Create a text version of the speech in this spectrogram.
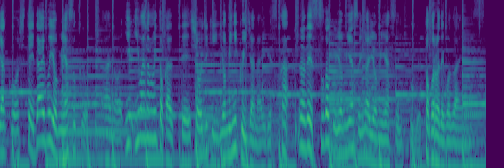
訳をしてだいぶ読みやすくあの岩波とかって正直読みにくいじゃないですか。なのですごく読みやすいのは読みやすいっていうところでございます。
